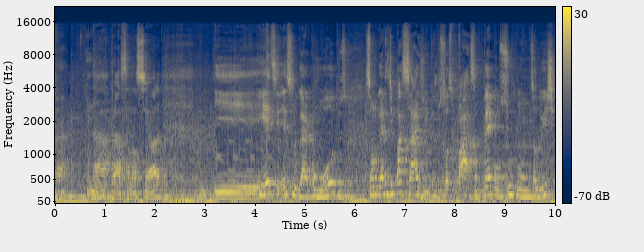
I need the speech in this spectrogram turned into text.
É. na Praça Nossa Senhora. E E esse, esse lugar, como outros, são lugares de passagem, que as pessoas passam, pegam suco, um sanduíche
